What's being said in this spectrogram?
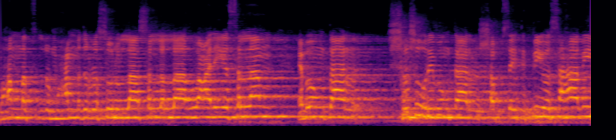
মোহাম্মদ মোহাম্মদুর রসুল্লাহ সাল্লাহ আলী সাল্লাম এবং তার শ্বশুর এবং তার সবচেয়ে প্রিয় সাহাবি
